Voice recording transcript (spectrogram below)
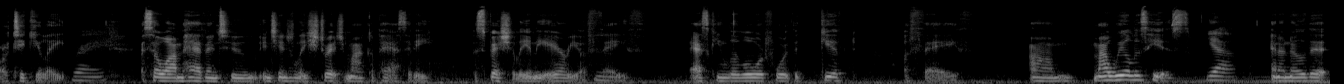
articulate. Right. So I'm having to intentionally stretch my capacity, especially in the area of mm. faith, asking the Lord for the gift of faith. Um, my will is His. Yeah. And I know that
